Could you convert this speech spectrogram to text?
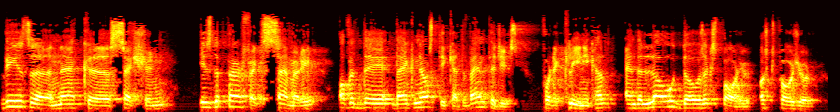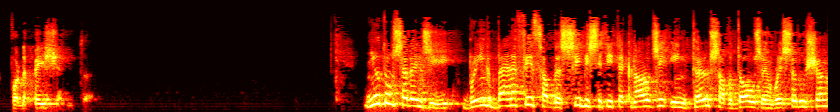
This uh, neck uh, session is the perfect summary of the diagnostic advantages for the clinical and the low dose exposure, exposure for the patient. NewTom 7G bring benefits of the CBCT technology in terms of dose and resolution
